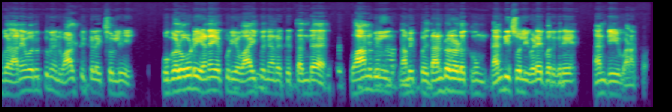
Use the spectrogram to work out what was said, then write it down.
உங்கள் அனைவருக்கும் என் வாழ்த்துக்களை சொல்லி உங்களோடு இணையக்கூடிய வாய்ப்பு எனக்கு தந்த வானவில் அமைப்பு நண்பர்களுக்கும் நன்றி சொல்லி விடைபெறுகிறேன். நன்றி வணக்கம்.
